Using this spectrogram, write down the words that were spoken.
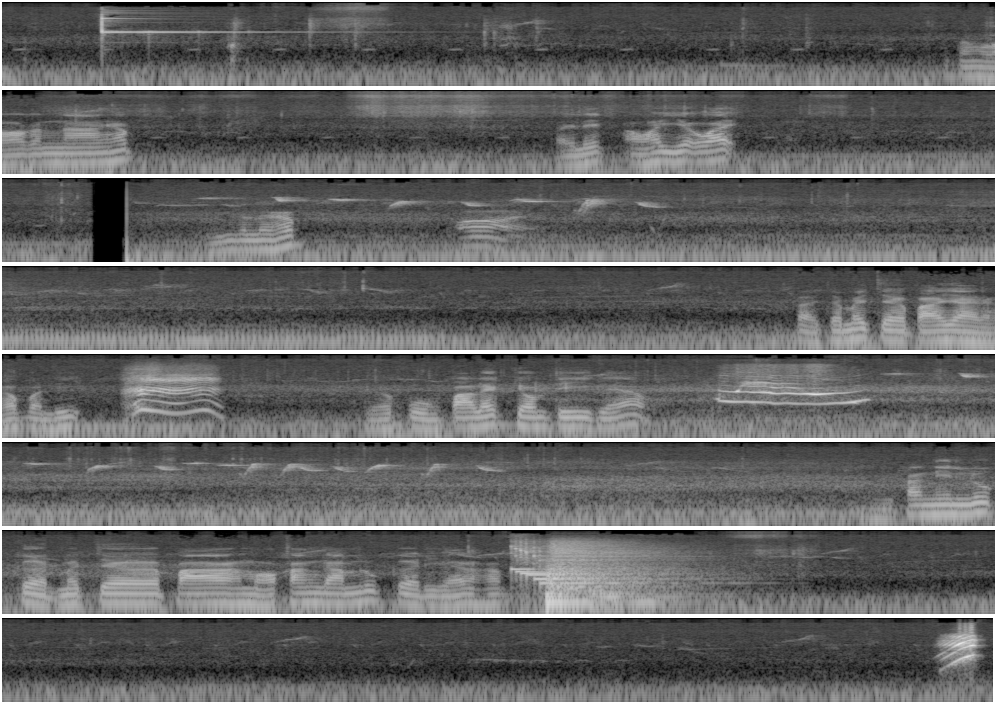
ต้องรอกันนานครับใส่เล็กเอาให้เยอะไว้กินกันเลยครับอ้อย ใส่จะไม่เจอปลาใหญ่นะครับวันนี้ เดี๋ยวฝูงปลาเล็กโจมตีอีกแล้ว ปลานินลูกเกิดมาเจอปลาหมอคางดำลูกเกิดอีกแล้วครับ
